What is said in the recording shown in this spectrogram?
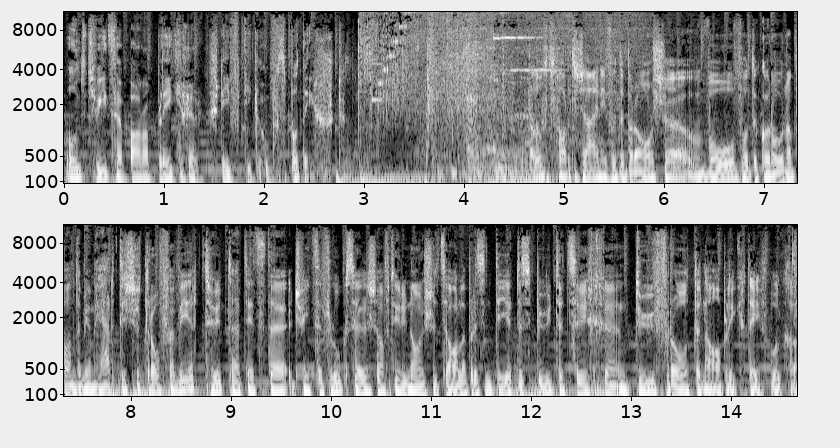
und die Schweizer Paraplegiker Stiftung aufs Podest. Die Luftfahrt ist eine der Branchen, die von der Corona-Pandemie am härtesten getroffen wird. Heute hat jetzt die Schweizer Fluggesellschaft ihre neuesten Zahlen präsentiert. Es bietet sich einen tiefroten Anblick, Dave Vulkan.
